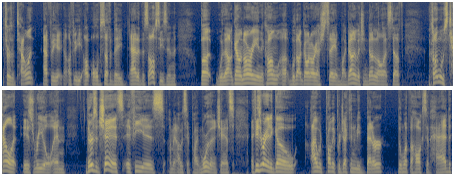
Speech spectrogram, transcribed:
in terms of talent after the after the, all the stuff that they added this offseason. But without Gallinari and Okong, uh, without Gallinari, I should say, and Bogdanovich and Dunn and all that stuff, Okongwu's talent is real, and there's a chance if he is. I mean, I would say probably more than a chance if he's ready to go. I would probably project him to be better than what the Hawks have had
